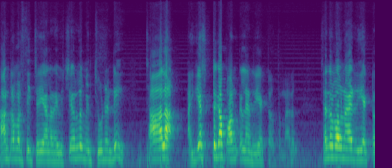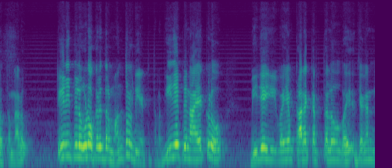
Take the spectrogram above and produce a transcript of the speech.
కాంట్రవర్సీ చేయాలనే విషయంలో మీరు చూడండి. చాలా హయ్యెస్ట్గా పవన్ కళ్యాణ్ రియాక్ట్ అవుతున్నారు. చంద్రబాబు నాయుడు రియాక్ట్ అవుతున్నారు. టీడీపీలో కూడా ఒకరిద్దరు మంత్రులు రియాక్ట్ అవుతున్నారు. బీజేపీ నాయకులు బీజేపీ వైఎం కార్యకర్తలు వై జగన్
